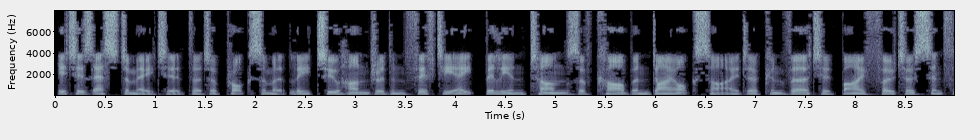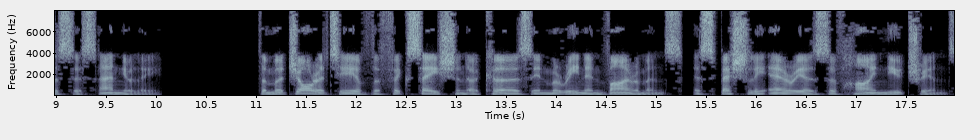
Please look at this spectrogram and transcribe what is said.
It is estimated that approximately 258 billion tons of carbon dioxide are converted by photosynthesis annually. The majority of the fixation occurs in marine environments, especially areas of high nutrients.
